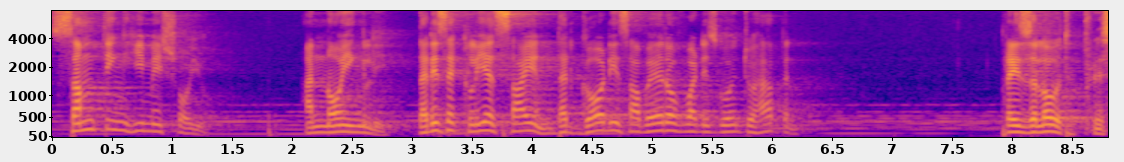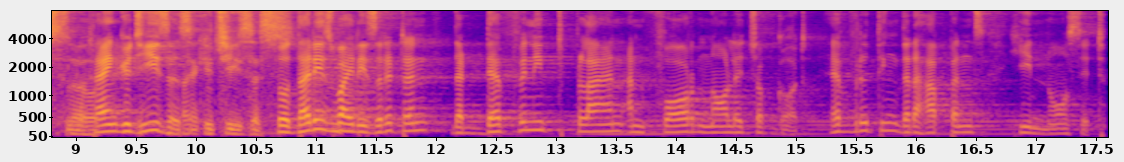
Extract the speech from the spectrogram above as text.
Something he may show you unknowingly. That is a clear sign that God is aware of what is going to happen. Praise the Lord. Praise the Lord. Thank you, Jesus. Thank you, Jesus. So that is why it is written the definite plan and foreknowledge of God. Everything that happens, He knows it.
